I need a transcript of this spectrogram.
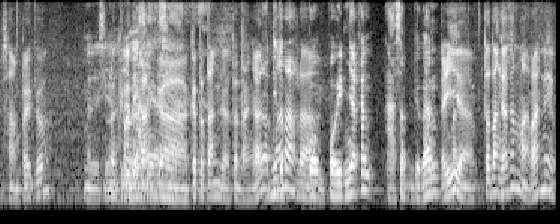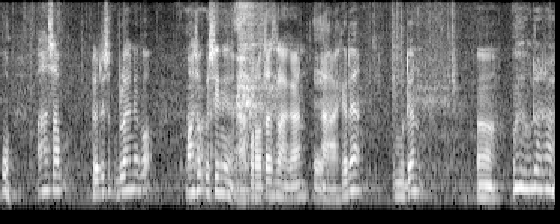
sampai ke Malaysia. negeri Malaysia. tetangga ke tetangga tetangga Jadi marah lah po- poinnya kan asap juga kan. Eh, iya tetangga kan marah nih oh asap dari sebelah nih kok masuk ke sini nah protes lah kan Iya. nah akhirnya kemudian eh oh udah udah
